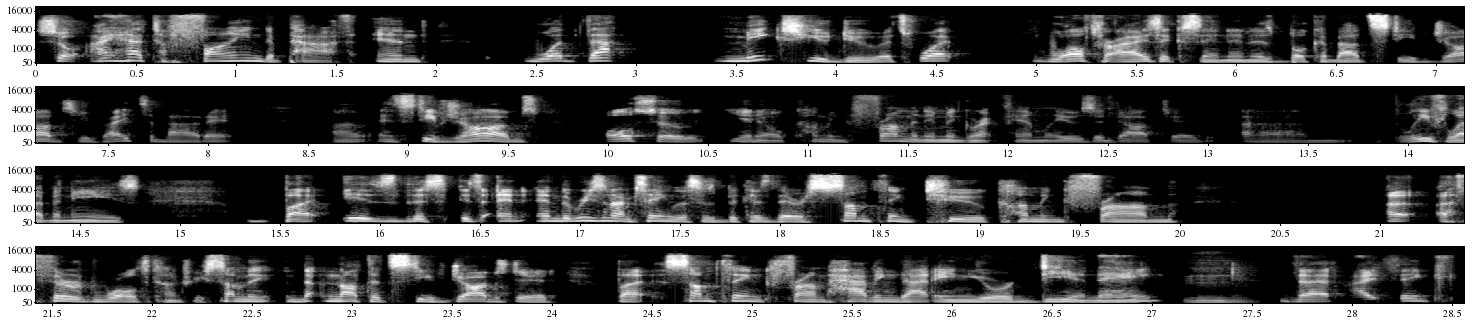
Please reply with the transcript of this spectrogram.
So I had to find a path. And what that makes you do, it's what Walter Isaacson in his book about Steve Jobs, he writes about it. Uh, and Steve Jobs also, you know, coming from an immigrant family who was adopted, um, I believe Lebanese. But is this is and, and the reason I'm saying this is because there's something to coming from a, a, third world country, something not that Steve Jobs did, but something from having that in your DNA mm. that I think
